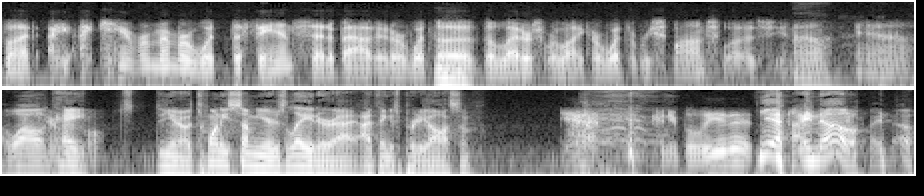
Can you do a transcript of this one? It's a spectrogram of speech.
But I, I can't remember what the fans said about it, or what the Mm-hmm. the letters were like, or what the response was. You know, yeah. Well, hey, recall. you know, 20 some years later, I, I think it's pretty awesome. yeah. Can you believe it? Yeah, I know, I know.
